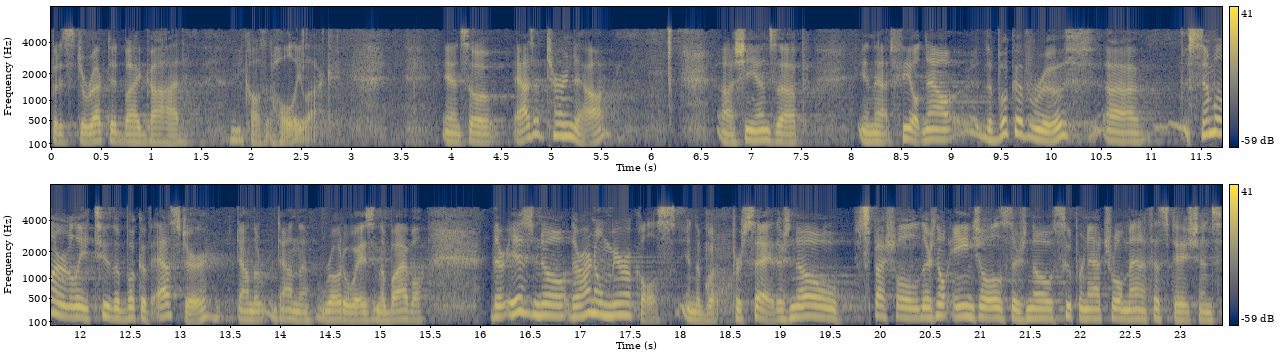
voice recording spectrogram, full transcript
but it's directed by God. He calls it holy luck. And so, as it turned out, uh, she ends up in that field. Now, the book of Ruth, uh, similarly to the book of Esther, down the, down the road a ways in the Bible, there is no there are no miracles in the book per se there's no special there's no angels there's no supernatural manifestations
